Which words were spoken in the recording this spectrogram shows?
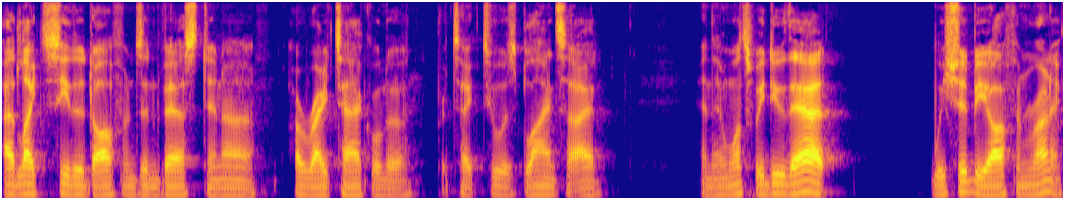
I'd like to see the Dolphins invest in a, a right tackle to protect Tua's blind side. And then once we do that, we should be off and running.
